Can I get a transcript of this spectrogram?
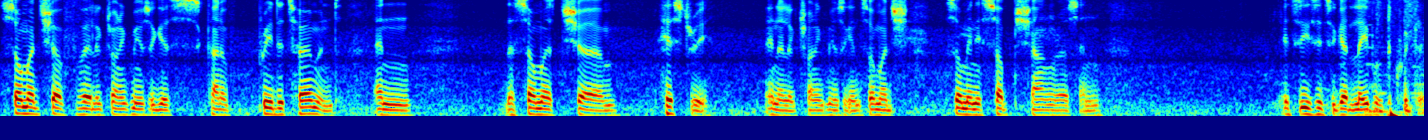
so much of electronic music is kind of predetermined and there's so much um, history in electronic music and so much so many subgenres and it's easy to get labeled quickly.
